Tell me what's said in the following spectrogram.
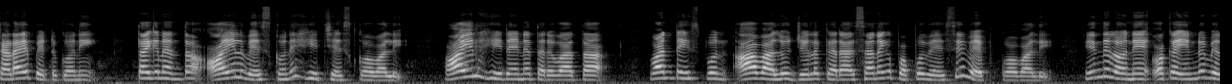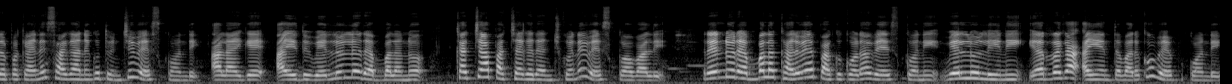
కడాయి పెట్టుకొని తగినంత ఆయిల్ వేసుకొని హీట్ చేసుకోవాలి. ఆయిల్ హీట్ అయిన తర్వాత వన్ టీ స్పూన్ ఆవాలు జీలకర్ర శనగపప్పు వేసి వేపుకోవాలి. ఇందులోనే ఒక ఎండు మిరపకాయని సగానికి తుంచి వేసుకోండి. అలాగే ఐదు వెల్లుల్లి రెబ్బలను కచ్చా పచ్చగా దంచుకొని వేసుకోవాలి. రెండు రెబ్బల కరివేపాకు కూడా వేసుకొని వెల్లుల్లిని ఎర్రగా అయ్యేంత వరకు వేపుకోండి.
